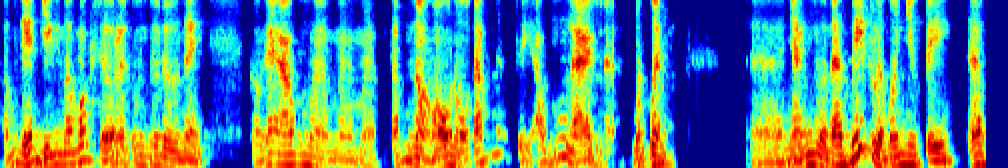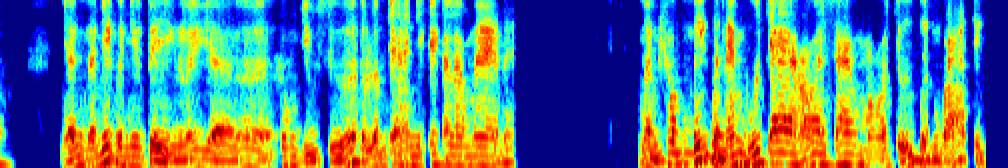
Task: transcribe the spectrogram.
Ông nghĩ gì mà móc sửa lại con đường này. Còn cái ông mà mà, mà tấm nộ nộ tấm đó, thì ông lại là bực mình. À, nhận người ta biết là bao nhiêu tiền không? Nhận người ta biết bao nhiêu tiền rồi bây giờ không chịu sửa tụi lâm chẳng hạn như cái calama nè mình không biết mình ăn của cha họ hay sao mà họ chửi mình quá thì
